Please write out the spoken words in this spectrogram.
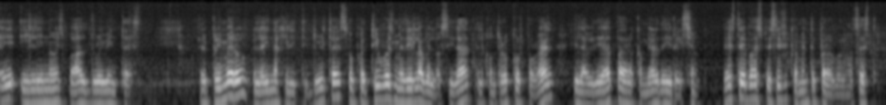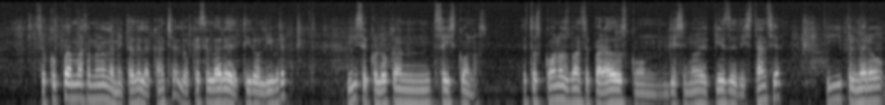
e Illinois Ball Driving Test. El primero, el Lane Agility Tree Test, su objetivo es medir la velocidad, el control corporal y la habilidad para cambiar de dirección. Este va específicamente para el baloncesto. Se ocupa más o menos la mitad de la cancha, lo que es el área de tiro libre, y se colocan seis conos. Estos conos van separados con 19 pies de distancia y primero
